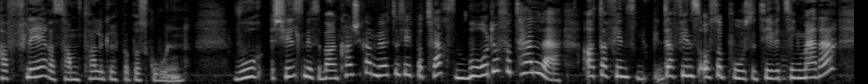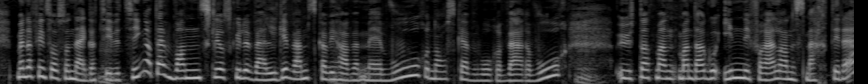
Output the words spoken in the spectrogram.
ha flere samtalegrupper på skolen, hvor skilsmissebarn kanskje kan møtes litt på tvers. Både å fortelle at det finnes også positive ting med det, men det finnes også negative ting. At det er vanskelig å skulle velge hvem skal vi ha med hvor, når skal vi være hvor, uten at man, man da går inn i foreldrenes smerte i det.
